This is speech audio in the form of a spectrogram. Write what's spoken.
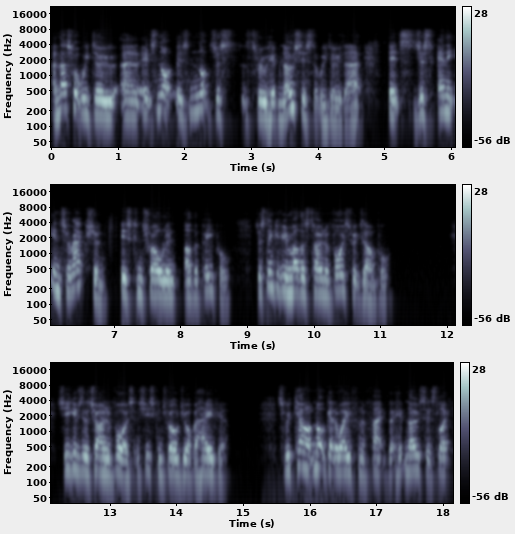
and that's what we do. And it's not it's not just through hypnosis that we do that. It's just any interaction is controlling other people. Just think of your mother's tone of voice, for example. She gives you the tone of voice, and she's controlled your behaviour. So we cannot not get away from the fact that hypnosis, like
